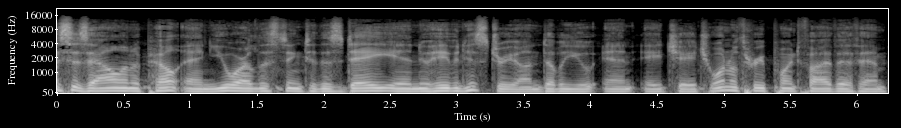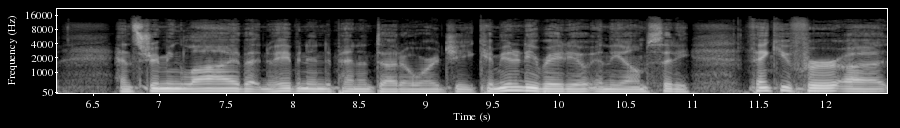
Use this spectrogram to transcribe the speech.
This is Alan Appel, and you are listening to This Day in New Haven History on WNHH 103.5 FM and streaming live at newhavenindependent.org, community radio in the Elm City. Thank you for uh,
